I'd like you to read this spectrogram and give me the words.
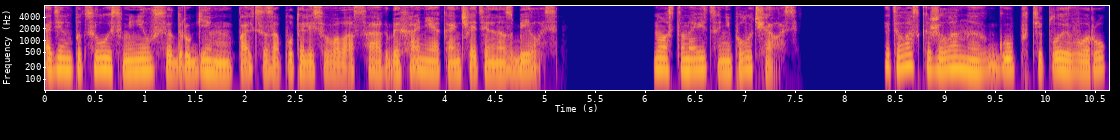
Один поцелуй сменился другим, пальцы запутались в волосах, дыхание окончательно сбилось. Но остановиться не получалось. Эта ласка желанных губ, тепло его рук,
